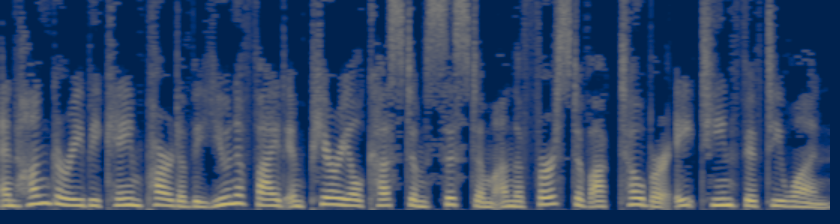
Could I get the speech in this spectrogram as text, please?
and Hungary became part of the unified imperial customs system on 1 October 1851.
